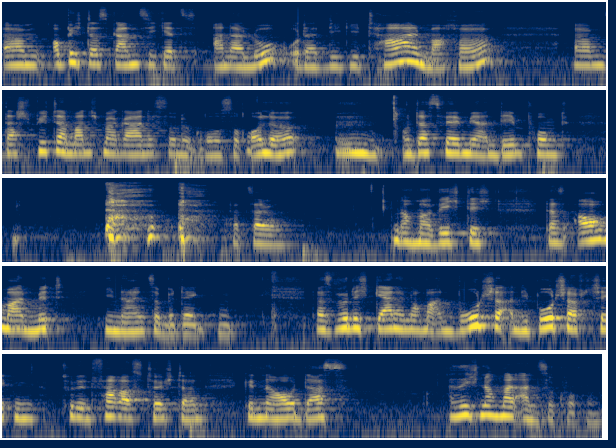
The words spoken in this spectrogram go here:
ähm, ob ich das Ganze jetzt analog oder digital mache, ähm, das spielt da manchmal gar nicht so eine große Rolle. Und das wäre mir an dem Punkt, Verzeihung, nochmal wichtig, das auch mal mit hinein zu bedenken. Das würde ich gerne nochmal an, an die Botschaft schicken zu den Pfarrerstöchtern, genau das sich nochmal anzugucken.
